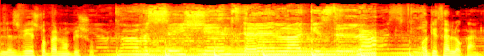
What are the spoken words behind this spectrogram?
λεσβίες το παίρνω πίσω. Ό,τι θέλω κάνω.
